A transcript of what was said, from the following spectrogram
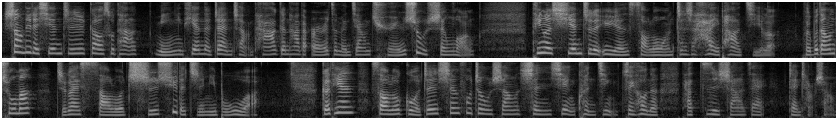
上帝的先知告诉他，明天的战场，他跟他的儿子们将全数身亡。听了先知的预言，扫罗王真是害怕极了。悔不当初吗？只怪扫罗持续的执迷不悟啊！隔天，扫罗果真身负重伤，身陷困境。最后呢，他自杀在战场上。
